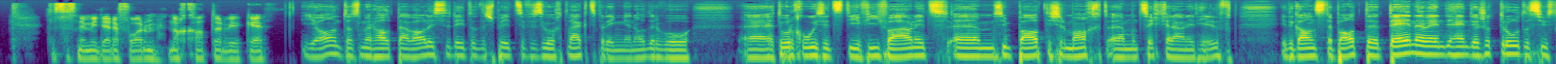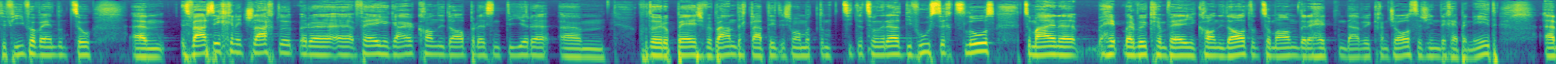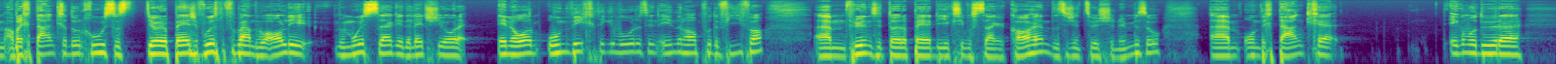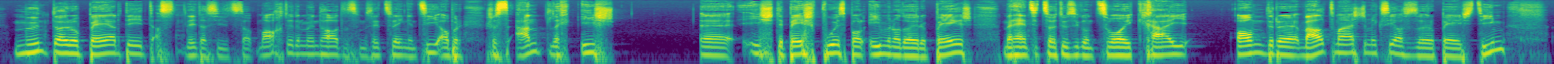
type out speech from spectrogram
dass das nicht in dieser Form nach Katar wird geben. Ja, und dass man halt auch alles dort an der Spitze versucht wegzubringen, oder? Wo äh, durchaus jetzt die FIFA auch nicht ähm, sympathischer macht ähm, und sicher auch nicht hilft in der ganzen Debatte. Dänen wenn, haben ja schon gedroht, dass sie aus der FIFA wollen und so. Ähm, es wäre sicher nicht schlecht, wenn wir einen fähigen Gegenkandidat präsentieren ähm, von den europäischen Verbänden. Ich glaube, dort ist momentan die Situation relativ aussichtslos. Zum einen hat man wirklich einen fähigen Kandidat und zum anderen hätten auch wirklich eine Chance, wahrscheinlich eben nicht. Ähm, aber ich denke durchaus, dass die europäischen Fußballverbände, die alle, man muss sagen, in den letzten Jahren enorm unwichtig geworden sind innerhalb von der FIFA. Ähm, früher waren die Europäer die, die es sagen hatten. Das ist inzwischen nicht mehr so. Ähm, und ich denke, irgendwo durch äh, müssen die Europäer dort, also nicht, dass sie jetzt die Macht wieder haben dass man es nicht zwingend sein, aber schlussendlich ist äh, ist der beste Fußball immer noch der europäisch. Wir haben seit 2002 keinen anderen Weltmeister mehr gesehen als ein europäisches Team.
